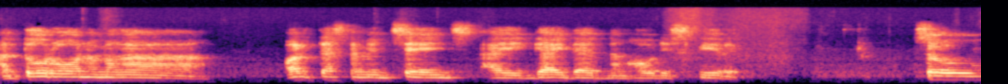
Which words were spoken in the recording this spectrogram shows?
Ang turo ng mga Old Testament saints ay guided ng Holy Spirit. So,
